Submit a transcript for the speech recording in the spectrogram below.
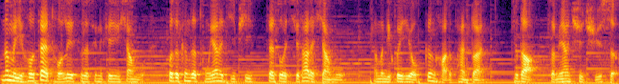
那么以后再投类似的 syndication 项目，或者跟着同样的 GP 再做其他的项目，那么你会有更好的判断，知道怎么样去取舍。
